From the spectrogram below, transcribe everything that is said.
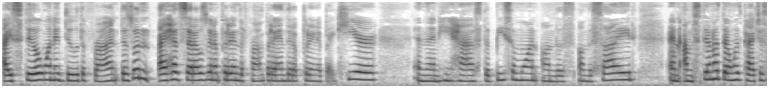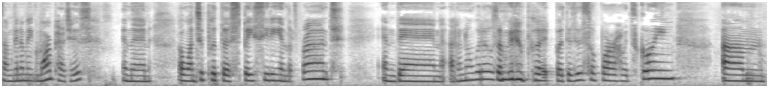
I still want to do the front. This one I had said I was gonna put it in the front, but I ended up putting it back here and then he has the Be Someone on this on the side and i'm still not done with patches i'm gonna make more patches and then i want to put the space city in the front and then i don't know what else i'm gonna put but this is so far how it's going. Um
